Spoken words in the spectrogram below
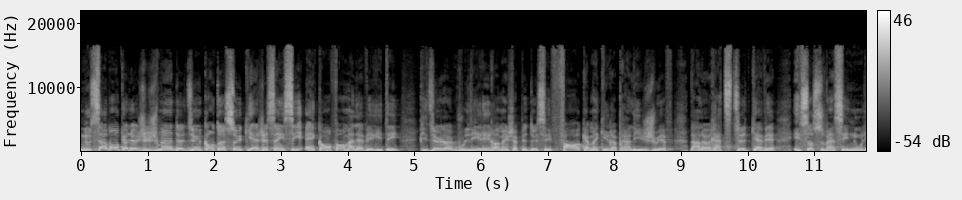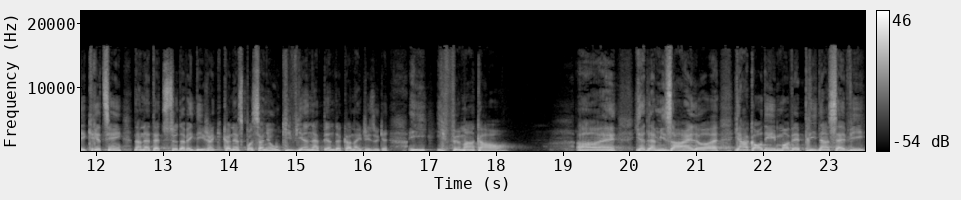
Nous savons que le jugement de Dieu contre ceux qui agissent ainsi est conforme à la vérité. Puis Dieu, vous lirez Romains chapitre 2, c'est fort comment il reprend les Juifs dans leur attitude qu'ils avaient. Et ça, souvent, c'est nous, les chrétiens, dans notre attitude avec des gens qui connaissent pas le Seigneur ou qui viennent à peine de connaître Jésus-Christ. Ils, ils fument encore. Ah, il y a de la misère, là. Il y a encore des mauvais plis dans sa vie.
